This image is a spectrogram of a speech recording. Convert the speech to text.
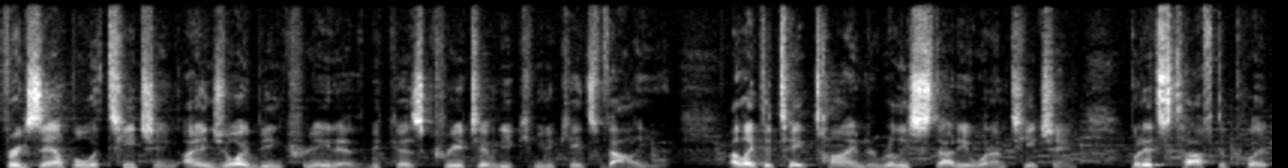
For example, with teaching, I enjoy being creative because creativity communicates value. I like to take time to really study what I'm teaching, but it's tough to put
